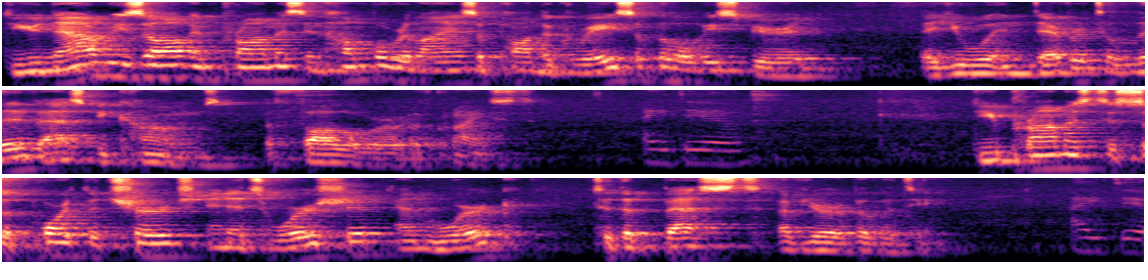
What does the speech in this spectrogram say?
Do you now resolve and promise in humble reliance upon the grace of the Holy Spirit that you will endeavor to live as becomes a follower of Christ? I do. Do you promise to support the church in its worship and work to the best of your ability? I do.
